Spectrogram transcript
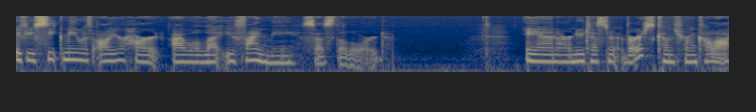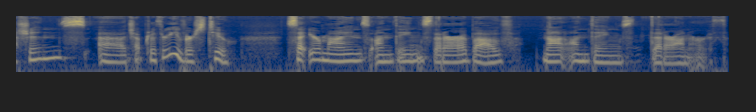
If you seek me with all your heart, I will let you find me, says the Lord. And our New Testament verse comes from Colossians uh, chapter 3, verse 2. Set your minds on things that are above, not on things that are on earth.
